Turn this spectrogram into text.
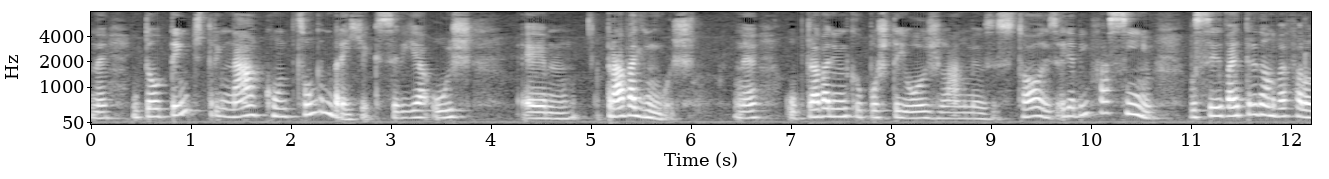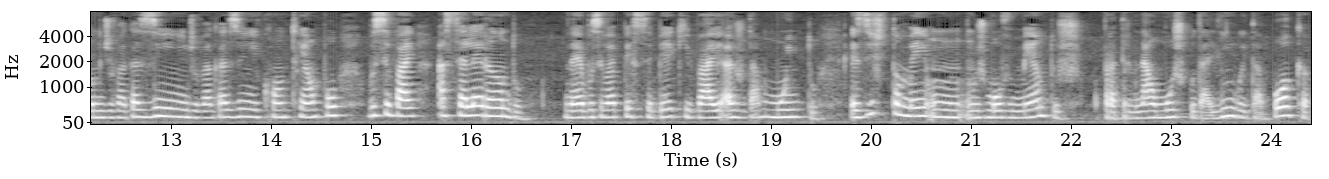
né? Então tente treinar com Zungenbrecher, que seria os é, trava-línguas. Né? O trava-língua que eu postei hoje lá nos meus stories, ele é bem facinho. Você vai treinando, vai falando devagarzinho, devagarzinho, e com o tempo você vai acelerando, né? Você vai perceber que vai ajudar muito. Existe também um, uns movimentos para treinar o músculo da língua e da boca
